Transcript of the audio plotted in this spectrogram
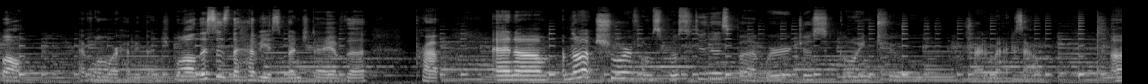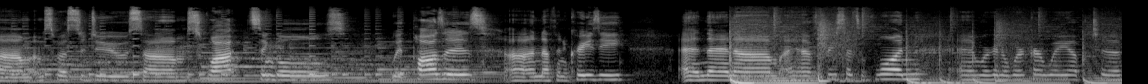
Well, I have one more heavy bench. Well, this is the heaviest bench day of the prep. And um, I'm not sure if I'm supposed to do this, but we're just going to try to max out. Um, I'm supposed to do some squat singles with pauses, uh, nothing crazy. And then um, I have three sets of one, and we're gonna work our way up to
